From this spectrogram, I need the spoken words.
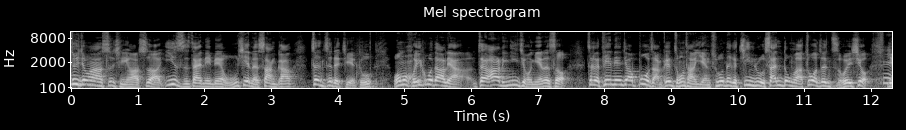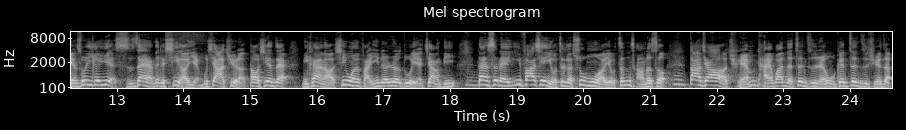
最重要的事情啊是啊一直在那边无限的上纲政治的解读。我们回顾到两在二零一九年的时候，这个天天叫部长跟总长演出那个进入山洞啊坐镇指挥秀，演出一个月，实在啊那个。戏啊演不下去了，到现在你看啊，新闻反应的热度也降低。但是呢，一发现有这个数目啊有增长的时候，大家啊，全台湾的政治人物跟政治学者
